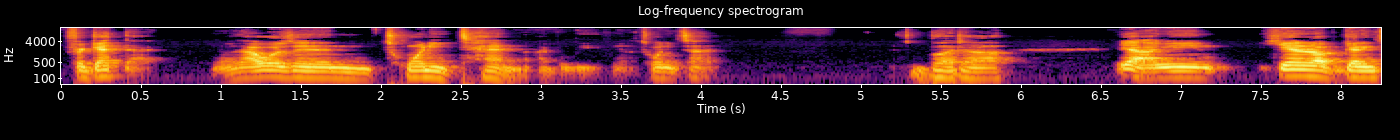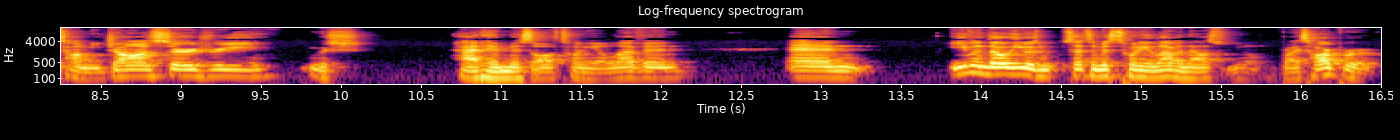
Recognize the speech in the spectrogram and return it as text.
forget that. You know, that was in 2010, I believe. Yeah, 2010. But, uh, yeah, I mean, he ended up getting Tommy John surgery, which had him miss off 2011. And even though he was set to miss 2011, that was, you know, Bryce Harper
